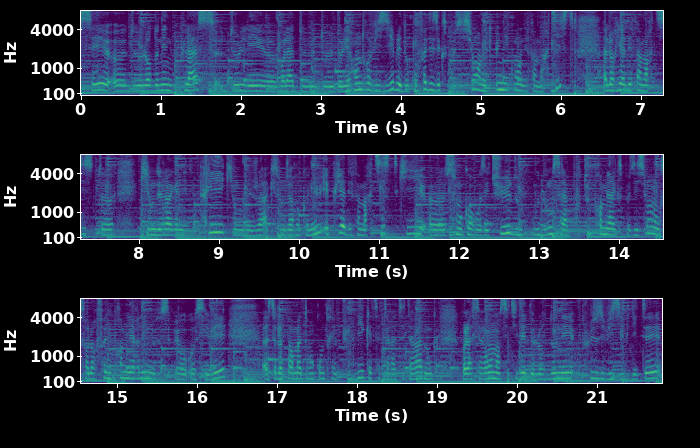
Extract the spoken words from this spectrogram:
c'est euh, de leur donner une place, de les, euh, voilà, de, les rendre visibles. Et donc on fait des expositions avec uniquement des femmes artistes. Alors il y a des femmes artistes euh, qui ont déjà gagné des prix, qui, ont déjà, qui sont déjà reconnues. Et puis il y a des femmes artistes qui sont encore aux études ou dont c'est la toute première exposition. Donc ça leur fait une première ligne au, CV. ça leur permet de rencontrer le public, etc. etc. Donc voilà, c'est vraiment dans cette idée de leur donner plus de visibilité.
